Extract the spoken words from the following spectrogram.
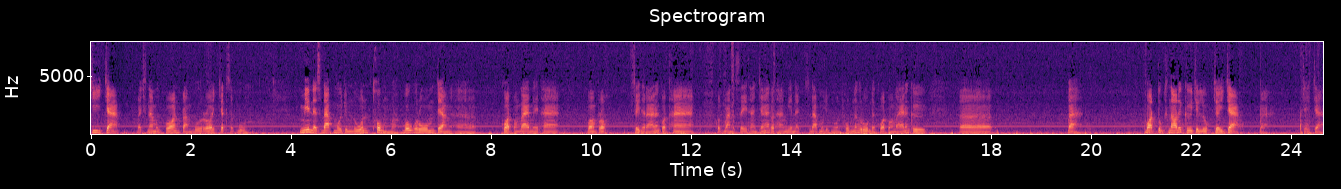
ជីចាប បាទឆ្នាំ1974មានអ្នកស្ដាប់មួយចំនួនធំបាទបូករួមទាំងគាត់ផងដែរមេថាបងប្រុសសេនារាហ្នឹងគាត់ថាគាត់បានសរសេរថាអញ្ចឹងគាត់ថាមានអ្នកស្ដាប់មួយចំនួនធំហ្នឹងរួមទាំងគាត់ផងដែរហ្នឹងគឺអឺបាទបទទុកថ្នោតនេះគឺជាលោកជ័យចាបបាទជ័យចាប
